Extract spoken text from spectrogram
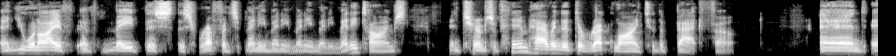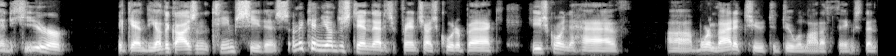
And you and I have, have made this this reference many, many, many, many, many times in terms of him having the direct line to the bat phone. And and here again, the other guys on the team see this. And again, you understand that as a franchise quarterback, he's going to have uh, more latitude to do a lot of things than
